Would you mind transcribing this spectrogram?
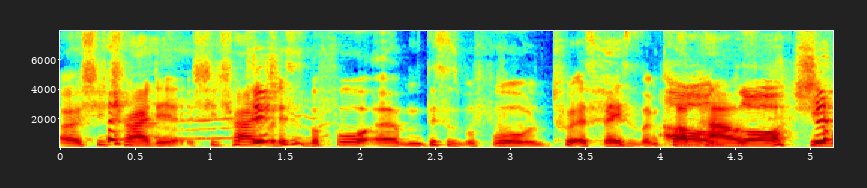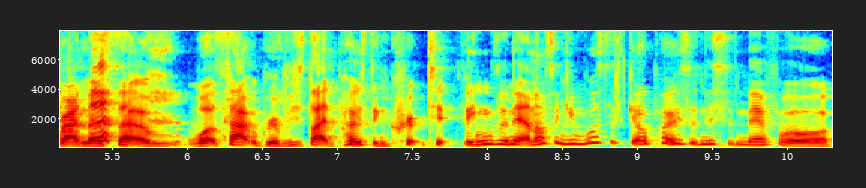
Oh, she tried it. She tried it, but this is before um this is before Twitter Spaces and Clubhouse. Oh, Clubhouse. gosh. She ran a certain WhatsApp group and she started posting cryptic things in it, and I was thinking, what's this girl posting this in there for?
